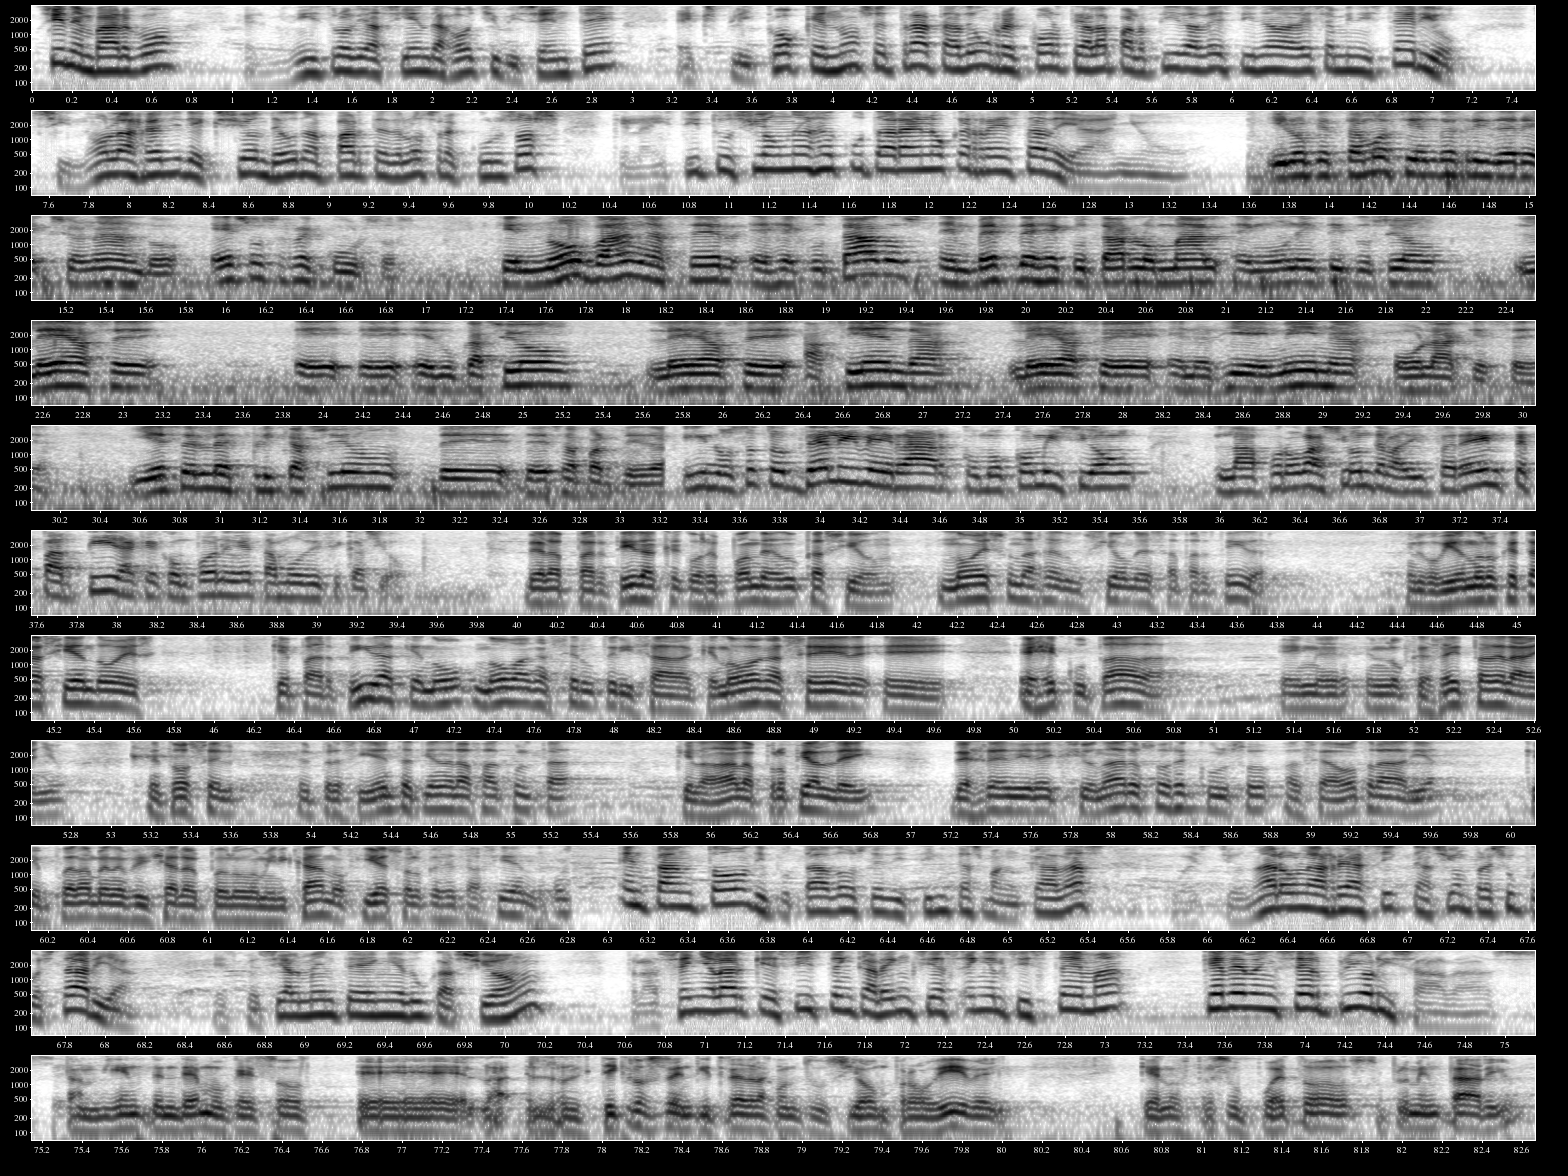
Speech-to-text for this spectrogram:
Sin embargo, el ministro de Hacienda, Jochi Vicente, explicó que no se trata de un recorte a la partida destinada a ese ministerio, sino la redirección de una parte de los recursos que la institución no ejecutará en lo que resta de año. Y lo que estamos haciendo es redireccionando esos recursos que no van a ser ejecutados en vez de ejecutarlo mal en una institución, léase eh, eh, educación, léase hacienda, léase energía y mina o la que sea. Y esa es la explicación de, de esa partida. Y nosotros deliberar como comisión la aprobación de las diferentes partidas que componen esta modificación. De la partida que corresponde a educación, no es una reducción de esa partida. El gobierno lo que está haciendo es que partidas que no, no, van a ser utilizadas, que no van a ser eh, ejecutadas en, en, lo que resta del año, entonces el, el, presidente tiene la facultad, que la da la propia ley, de redireccionar esos recursos hacia otra área que puedan beneficiar al pueblo dominicano, y eso es lo que se está haciendo. En tanto, diputados de distintas bancadas cuestionaron la reasignación presupuestaria, especialmente en educación, tras señalar que existen carencias en el sistema que deben ser priorizadas. También entendemos que eso, eh, la, el artículo 63 de la Constitución prohíbe que los presupuestos suplementarios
